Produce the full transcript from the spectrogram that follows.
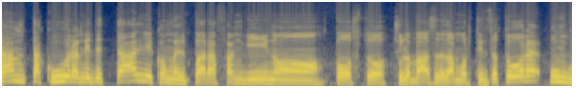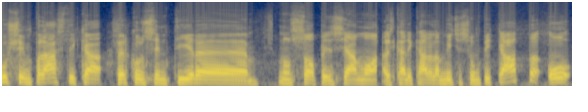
tanta cura nei dettagli come il parafanghino posto sulla base dell'ammortizzatore, un guscio in plastica per consentire, non so, pensiamo al caricare la bici su un pick up o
